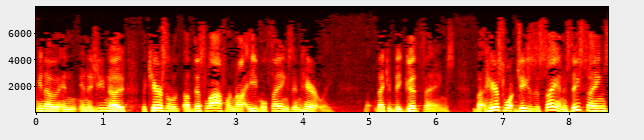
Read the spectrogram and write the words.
you know, and, and as you know, the cares of, of this life are not evil things inherently. They could be good things. But here's what Jesus is saying is these things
